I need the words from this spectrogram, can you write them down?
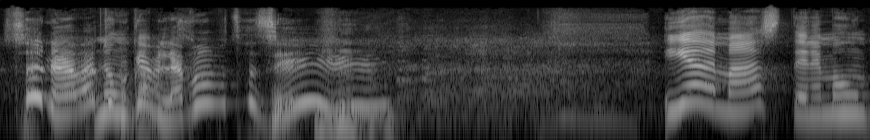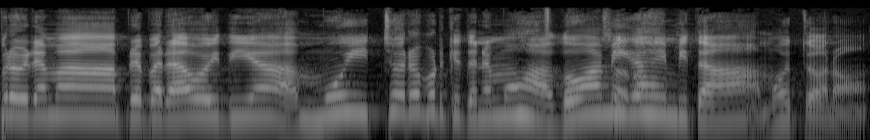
Sonaba como Nunca que más. hablamos así. Y además tenemos un programa preparado hoy día muy choro porque tenemos a dos amigas invitadas, muy choro.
